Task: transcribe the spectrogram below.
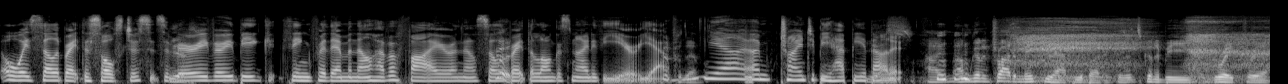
always celebrate the solstice. It's a Yes. very very big thing for them, and they'll have a fire and they'll celebrate the longest night of the year. Yeah, Good for them. yeah. I'm trying to be happy about Yes. it. I'm, I'm going to try to make you happy about it because it's going to be great for him.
